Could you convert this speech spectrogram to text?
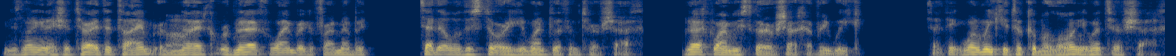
He was learning in Aish HaTorah at the time. Reb Noach Weinberg, if I remember, said all of the story. He went with him to Shach. Noach Weinberg used to go to Shach every week. So I think one week he took him along. He went to Shach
